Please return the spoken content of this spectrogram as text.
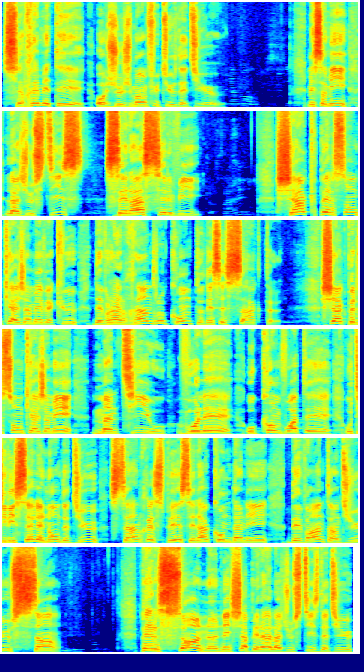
se remettait au jugement futur de Dieu. Mes amis, la justice sera servie. Chaque personne qui a jamais vécu devra rendre compte de ses actes. Chaque personne qui a jamais menti ou volé ou convoité, utilisé le nom de Dieu sans respect sera condamnée devant un Dieu saint. Personne n'échappera à la justice de Dieu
